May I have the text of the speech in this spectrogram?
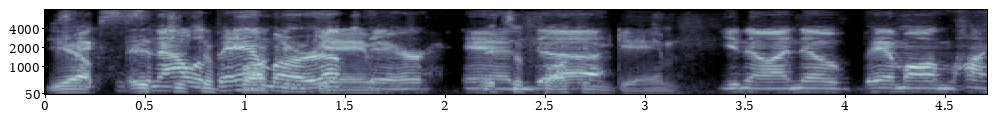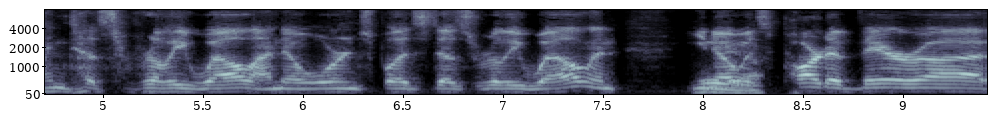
Yeah, Texas and Alabama are up there. And It's a uh, fucking game. you know, I know Bama Online does really well. I know Orange Bloods does really well, and you know, it's part of their uh,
